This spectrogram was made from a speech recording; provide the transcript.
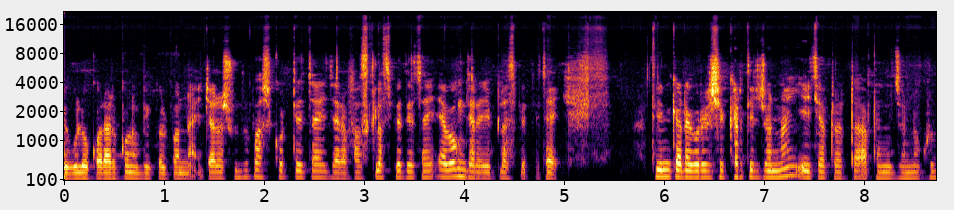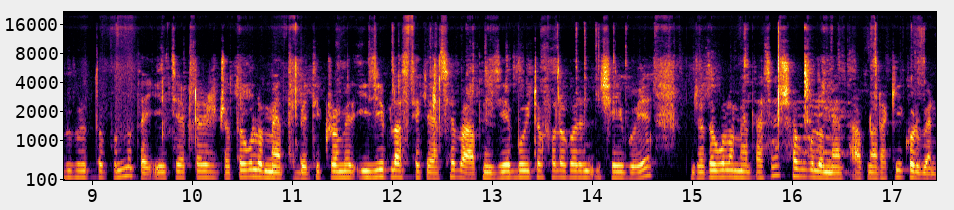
এগুলো করার কোনো বিকল্প নাই। যারা শুধু পাস করতে চায়, যারা ফার্স্ট ক্লাস পেতে চায় এবং যারা এ প্লাস পেতে চায় তিন ক্যাটাগরির শিক্ষার্থীর জন্যই এই চ্যাপ্টারটা আপনাদের জন্য খুবই গুরুত্বপূর্ণ। তাই এই চ্যাপ্টারের যতগুলো ম্যাথ ব্যতিক্রমের ইজি প্লাস থেকে আছে বা আপনি যে বইটা ফলো করেন সেই বইয়ে যতগুলো ম্যাথ আছে সবগুলো ম্যাথ আপনারা কি করবেন?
